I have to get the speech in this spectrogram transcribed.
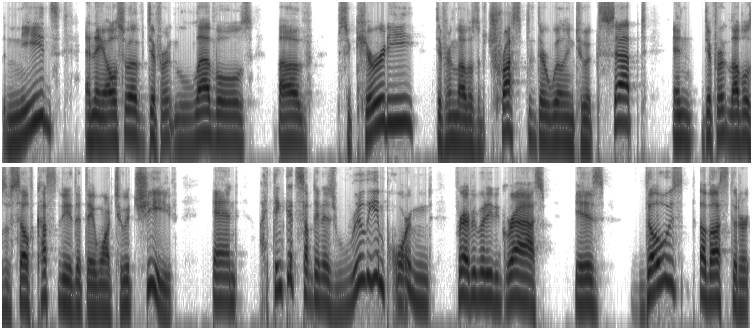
needs and they also have different levels of security, different levels of trust that they're willing to accept, and different levels of self custody that they want to achieve. And I think that's something that's really important for everybody to grasp is those of us that are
